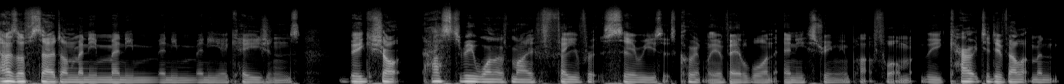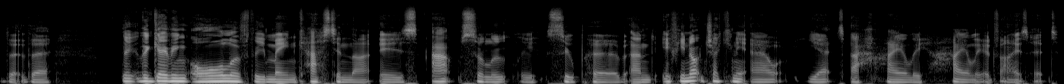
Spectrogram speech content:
As I've said on many, many, many, many occasions, Big Shot has to be one of my favorite series that's currently available on any streaming platform. The character development that they're they're giving all of the main cast in that is absolutely superb. And if you're not checking it out yet, I highly, highly advise it.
